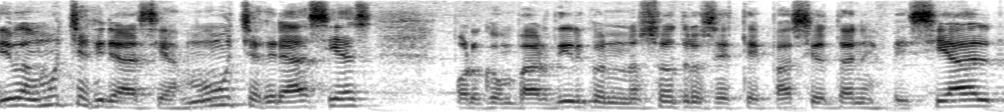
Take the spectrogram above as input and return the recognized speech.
Eva, muchas gracias, muchas gracias por compartir con nosotros este espacio tan especial,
